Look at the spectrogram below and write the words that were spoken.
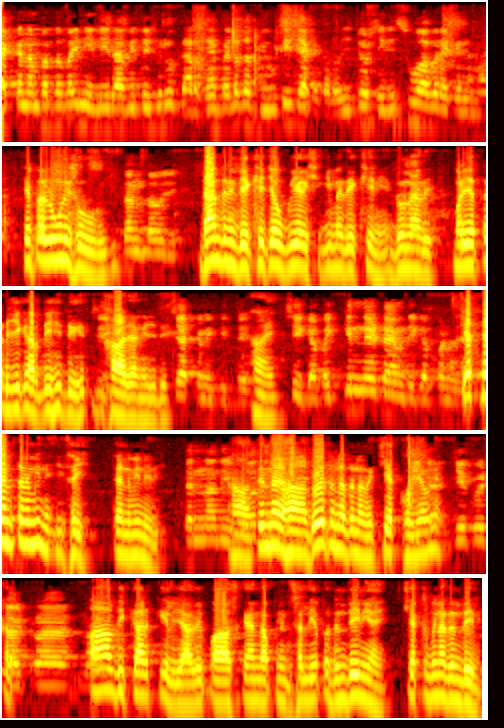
ਇੱਕ ਨੰਬਰ ਤੋਂ ਬਾਈ ਨੀਲੀ ਰਾਵੀ ਤੋਂ ਸ਼ੁਰੂ ਕਰਦੇ ਆ ਪਹਿਲਾਂ ਤਾਂ ਬਿਊਟੀ ਚੈੱਕ ਕਰੋ ਜੀ ਝੋਟੀ ਦੀ ਸੂਆ ਬਰੇ ਕਿੰਨਾ ਜੀ ਇਹ ਪਹਿਲੂ ਨਹੀਂ ਸੂਗੀ ਦੰਦੋ ਜੀ। ਦੰਦ ਨਹੀਂ ਦੇਖੇ ਚੌਕੀ ਐਕਸ਼ੀ ਕੀ ਮੈਂ ਦੇਖੇ ਨਹੀਂ ਦੋਨਾਂ ਦੇ। ਮਰਜੱਤਰ ਜੀ ਕਰਦੀ ਸੀ ਦੇਖ- ਦਿਖਾ ਦਿਆਂਗੇ ਜੀ। ਚੈੱਕ ਨਹੀਂ ਕੀਤੇ। ਹਾਂ ਜੀ। ਠੀਕ ਹੈ ਬਾਈ ਕਿੰਨੇ ਟਾਈਮ ਦੀ ਗੱਪਣ ਹੈ ਇਹ ਤਿੰਨ ਤਿੰਨ ਮਹੀਨੇ ਜੀ ਸਹੀ ਤਿੰਨ ਮਹੀਨੇ ਦੀ। ਤਿੰਨਾਂ ਦੀ ਹਾਂ ਬਹੁਤ- ਤਿੰਨ ਹਾਂ ਦੋਏ ਤਿੰਨ ਤਿੰਨ ਦੇ ਚੈੱਕ ਹੋ ਜਾਣਗੇ ਜੇ ਕੋਈ ਡਾਕਟਰ ਹੈ ਨਾ। ਆਪ ਦੀ ਕਰਕੇ ਲਿਜਾਵੇ ਪਾਸ ਕਹਿੰਦਾ ਆਪਣੀ ਤਸੱਲੀ ਆਪਾਂ ਦਿੰਦੇ ਹੀ ਨਹੀਂ ਆਏ। ਚੈੱਕ ਬਿਨਾ ਦਿੰਦੇ ਨਹੀਂ।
